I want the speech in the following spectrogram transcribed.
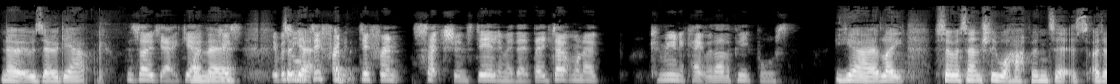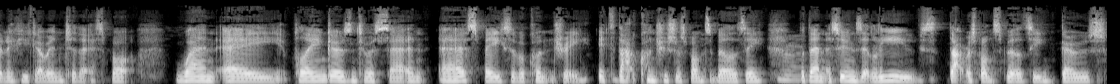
no, it was Zodiac. The Zodiac, yeah, because it was so, all yeah, different different sections dealing with it. They don't want to communicate with other people's. Yeah, like so essentially what happens is I don't know if you go into this, but when a plane goes into a certain airspace of a country, it's that country's responsibility. Mm. But then as soon as it leaves, that responsibility goes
